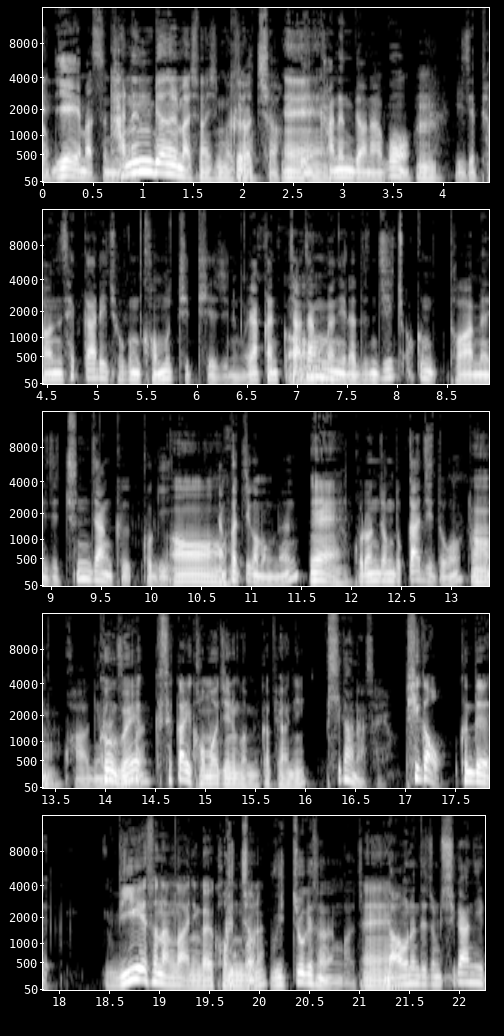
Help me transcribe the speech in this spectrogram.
것처럼. 예, 맞습니다. 가는 변을 말씀하시는 거죠. 그렇죠. 예. 예, 가는 변하고 음. 이제 변 색깔이 조금 거무튀튀해지는 거. 약간 어. 짜장면이라든지 조금 더하면 이제 춘장 그 거기 어. 양파 찍어 먹는 예. 그런 정도까지도 좀 어. 과하긴 그럼 왜 하지만 그 색깔이 검어지는 겁니까, 변이? 피가 나서요. 피가 없- 근데 위에서 난 거 아닌가요? 검은 그쵸. 거는? 위쪽에서 난 거죠. 예. 나오는데 좀 시간이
